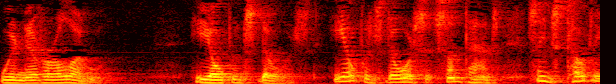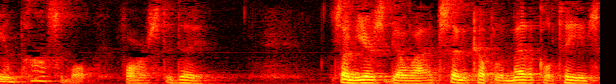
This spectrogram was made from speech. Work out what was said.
we're never alone. He opens doors. He opens doors that sometimes seems totally impossible for us to do. Some years ago, I had sent a couple of medical teams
